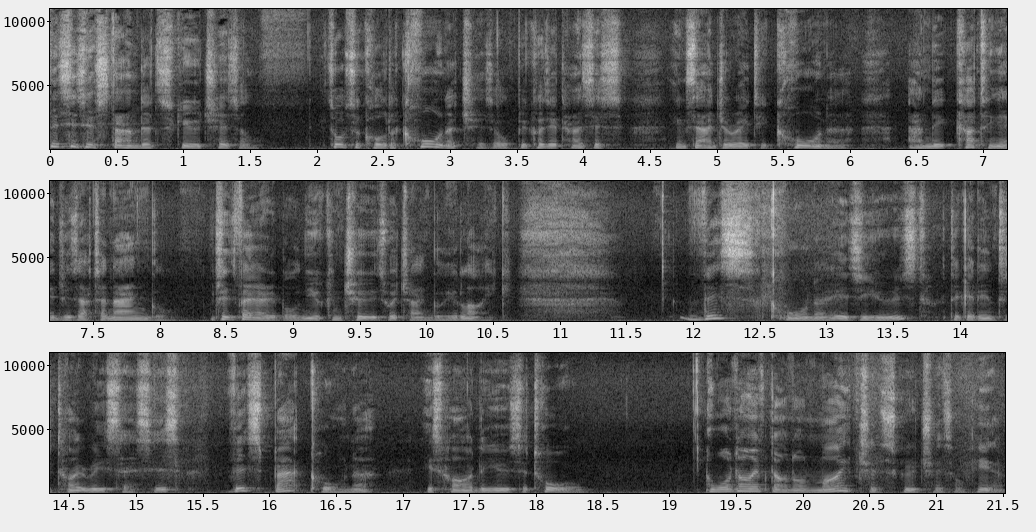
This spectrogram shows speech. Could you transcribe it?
This is your standard skew chisel. It's also called a corner chisel because it has this exaggerated corner and the cutting edge is at an angle, which is variable and you can choose which angle you like. This corner is used to get into tight recesses. This back corner is hardly used at all. And what I've done on my skew chisel here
